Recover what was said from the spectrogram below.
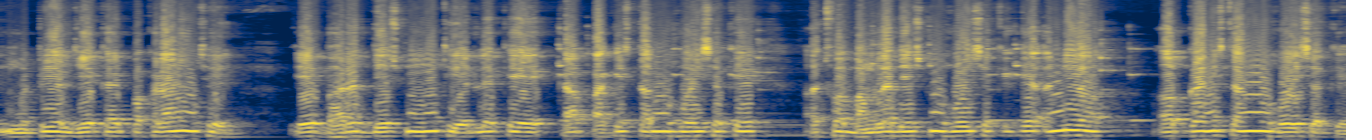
મટીરિયલ જે કાંઈ પકડાણું છે, એ ભારત દેશનું નથી, એટલે કે આ પાકિસ્તાનનું હોઈ શકે અથવા બાંગ્લાદેશનું હોઈ શકે કે અન્ય અફઘાનિસ્તાનનું હોઈ શકે.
